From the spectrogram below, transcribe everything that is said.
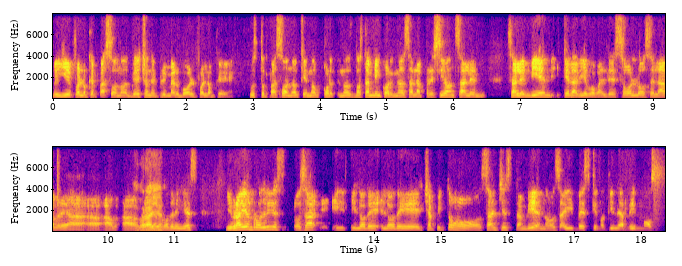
y fue lo que pasó, ¿no? De hecho, en el primer gol fue lo que justo pasó, ¿no? Que no, no, no están bien coordinados a la presión, salen salen bien, queda Diego Valdés solo, se le abre a, Brian. Rodríguez. Y Brian Rodríguez, o sea, y, lo de lo de Chapito Sánchez también, ¿no? O sea, ahí ves que no tiene ritmos,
